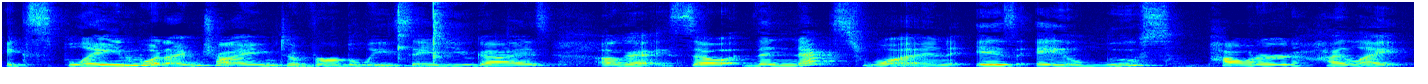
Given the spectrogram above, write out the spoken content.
explain what I'm trying to verbally say to you guys. Okay, so the next one is a loose powdered highlight.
